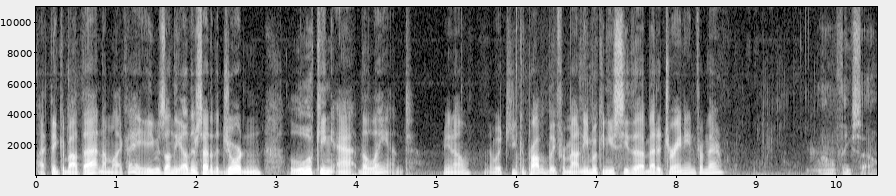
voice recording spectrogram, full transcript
I think about that, and I'm like, hey, he was on the other side of the Jordan, looking at the land. You know, which you could probably from Mount Nebo. Can you see the Mediterranean from there? I don't think so.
